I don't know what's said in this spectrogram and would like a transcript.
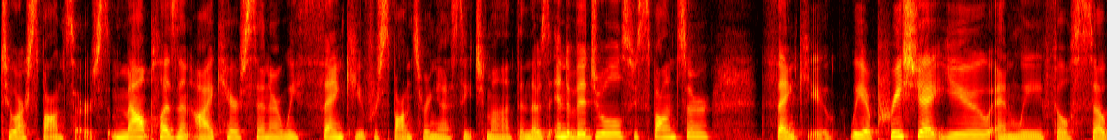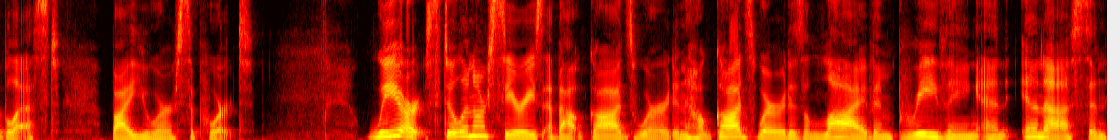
to our sponsors. Mount Pleasant Eye Care Center, we thank you for sponsoring us each month. And those individuals who sponsor, thank you. We appreciate you and we feel so blessed by your support. We are still in our series about God's Word and how God's Word is alive and breathing and in us, and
